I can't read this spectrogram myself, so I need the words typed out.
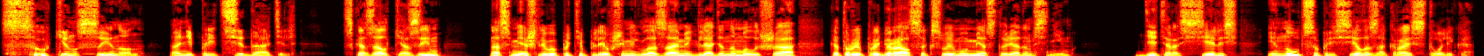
«Сукин сын он, а не председатель», — сказал Кязым, насмешливо потеплевшими глазами, глядя на малыша, который пробирался к своему месту рядом с ним. Дети расселись, и Нутса присела за край столика.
